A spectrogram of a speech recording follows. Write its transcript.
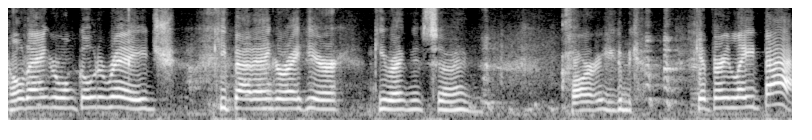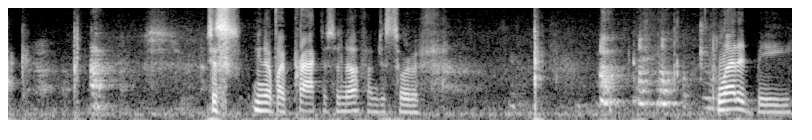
Old anger won't go to rage. Keep that anger right here. Keep right. Right. Or you can get very laid back. Just, you know, if I practice enough, I'm just sort of let it be.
